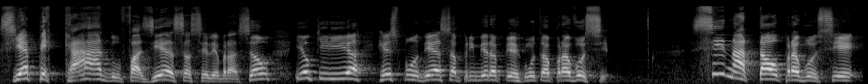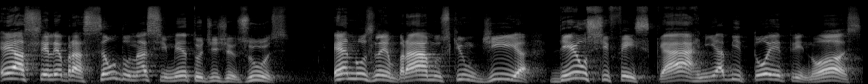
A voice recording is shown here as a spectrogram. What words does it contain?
se é pecado fazer essa celebração. E eu queria responder essa primeira pergunta para você. Se Natal para você é a celebração do nascimento de Jesus, é nos lembrarmos que um dia Deus se fez carne e habitou entre nós.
